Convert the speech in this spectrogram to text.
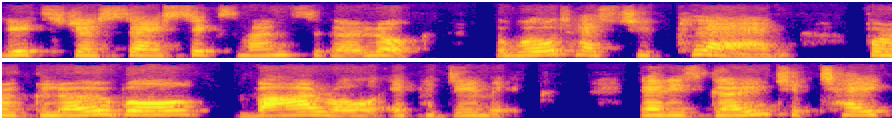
let's just say six months ago, look, the world has to plan for a global viral epidemic that is going to take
